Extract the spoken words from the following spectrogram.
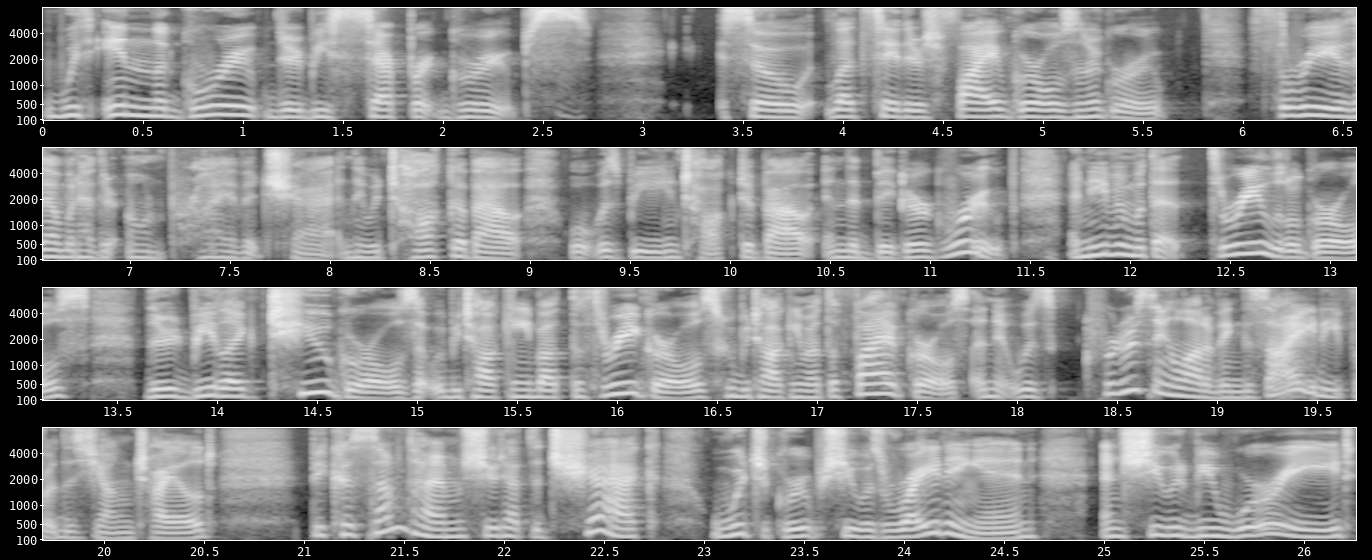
within the group, there'd be separate groups. So let's say there's five girls in a group, three of them would have their own private chat and they would talk about what was being talked about in the bigger group. And even with that three little girls, there'd be like two girls that would be talking about the three girls who'd be talking about the five girls. And it was producing a lot of anxiety for this young child because sometimes she'd have to check which group she was writing in and she would be worried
